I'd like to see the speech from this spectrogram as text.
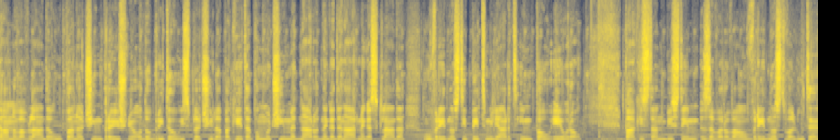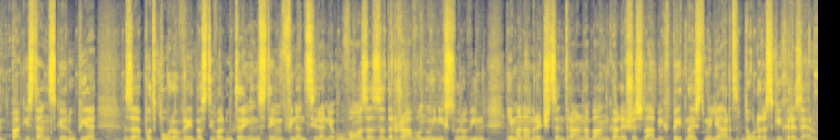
Kanova vlada upa na čim prejšnjo odobritev izplačila paketa pomoči mednarodnega denarnega sklada v vrednosti 5 milijard in pol evrov. Pakistan bi s tem zavaroval vrednost valute, pakistanske rupije, za podporo vrednosti valute in s tem financiranje uvoza za državo nujnih surovin, ima namreč centralna banka le še slabih 15 milijard dolarskih rezerv.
